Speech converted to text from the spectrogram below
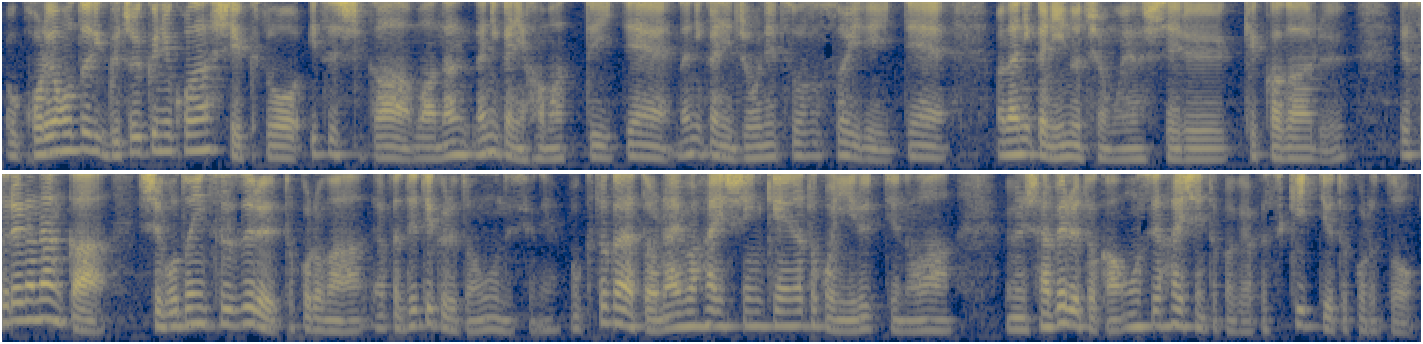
これを本当に愚直にこなしていくと、いつしか、まあ何かにハマっていて、何かに情熱を注いでいて、まあ、何かに命を燃やしている結果がある。で、それがなんか仕事に通ずるところがやっぱ出てくると思うんですよね。僕とかだとライブ配信系のとこにいるっていうのは、うん、喋るとか音声配信とかがやっぱ好きっていうところと、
